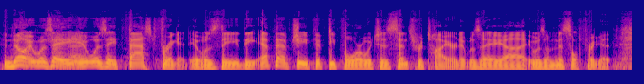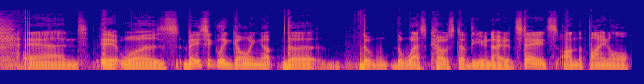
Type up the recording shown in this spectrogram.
no, it was a it was a fast frigate. It was the the FFG fifty four, which is since retired. It was a uh, it was a missile frigate, and it was basically going up the the the west coast of the United States on the final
